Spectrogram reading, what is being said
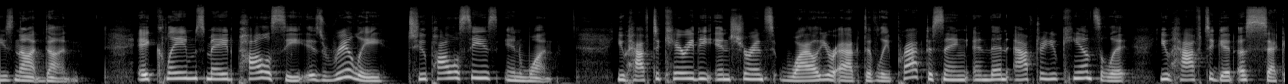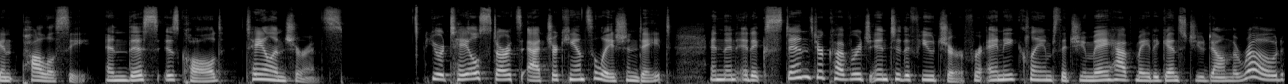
he's not done. A claims made policy is really two policies in one. You have to carry the insurance while you're actively practicing, and then after you cancel it, you have to get a second policy. And this is called tail insurance. Your tail starts at your cancellation date, and then it extends your coverage into the future for any claims that you may have made against you down the road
